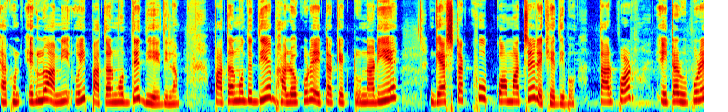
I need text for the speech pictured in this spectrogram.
এখন এগুলো আমি ওই পাতার মধ্যে দিয়ে দিলাম। পাতার মধ্যে দিয়ে ভালো করে এটাকে একটু নাড়িয়ে গ্যাসটা খুব কম আঁচে রেখে দিব। তারপর এটার উপরে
